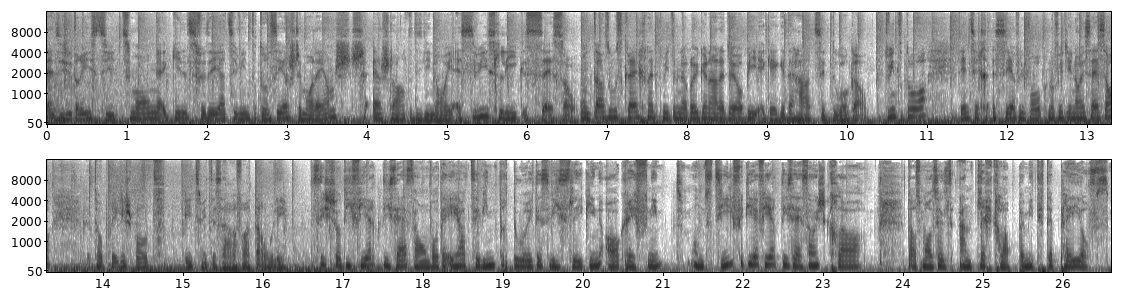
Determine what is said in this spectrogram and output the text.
Es ist wieder Eiszeit. Morgen gilt es für den ERC Winterthur das erste Mal ernst. Er startet in die neue Swiss League-Saison. Und das ausgerechnet mit einem regionalen Derby gegen den HC Thurgau. Die Winterthur die haben sich sehr viel vorgenommen für die neue Saison. Der Top Regiosport jetzt mit Sarah Fattaroli. Es ist schon die vierte Saison, wo der EHC Winterthur in der Swiss League in Angriff nimmt. Und das Ziel für diese vierte Saison ist klar. Das Mal soll es endlich klappen mit den Playoffs.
